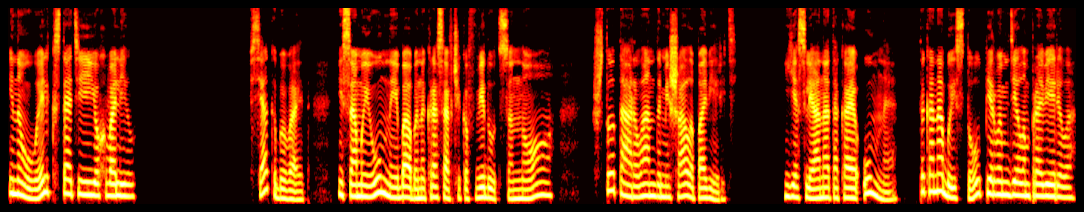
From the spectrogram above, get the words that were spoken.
И Науэль, кстати, ее хвалил. Всяко бывает. И самые умные бабы на красавчиков ведутся, но... Что-то Орландо мешало поверить. Если она такая умная, так она бы и стол первым делом проверила.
